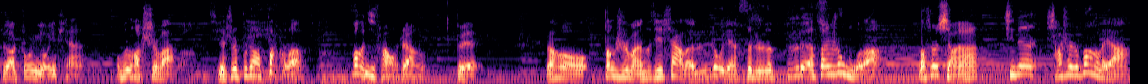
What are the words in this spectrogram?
直到终于有一天，我们老师吧也是不知道咋了，忘记罚我站了。对。然后当时晚自习下了六点四十，六点三十五了。老师想呀，今天啥事忘了呀？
